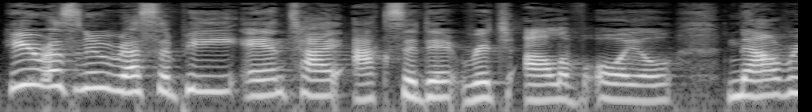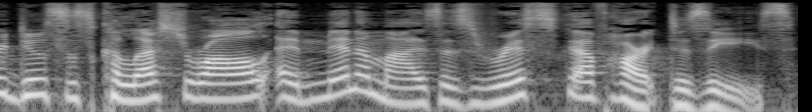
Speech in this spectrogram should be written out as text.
Hero's new recipe, antioxidant rich olive oil, now reduces cholesterol and minimizes risk of heart disease.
